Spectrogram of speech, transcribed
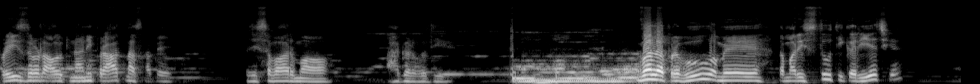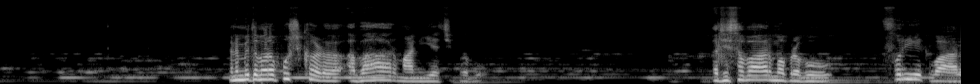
પ્રેઝ રોડ આવો એક નાની પ્રાર્થના સાથે આજે સવારમાં આગળ વધીએ. વાલા પ્રભુ, અમે તમારી સ્તુતિ કરીએ છીએ. અને અમે તમારો પુષ્કળ આભાર માનીએ છીએ, પ્રભુ. આજે સવારમાં, પ્રભુ, ફરી એકવાર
